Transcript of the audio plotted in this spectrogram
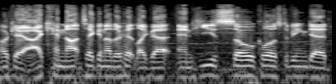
Okay, I cannot take another hit like that, and he's so close to being dead.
